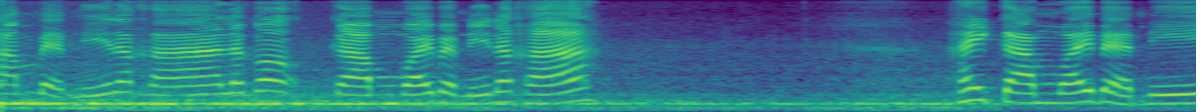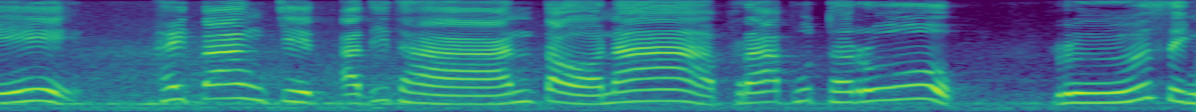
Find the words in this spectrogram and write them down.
ทำแบบนี้นะคะ แล้วก็กำไว้แบบนี้นะคะ ให้กำไว้แบบนี้ ให้ตั้งจิตอธิษฐานต่อหน้าพระพุทธรูป หรือสิ่ง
